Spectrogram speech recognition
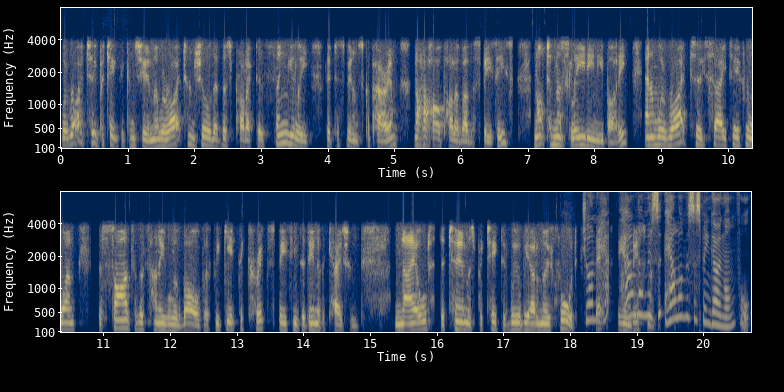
We're right to protect the consumer. We're right to ensure that this product is singularly Leptospermum scoparium, not a whole pile of other species, not to mislead anybody. And we're right to say to everyone the science of this honey will evolve. If we get the correct species identification nailed, the term is protected, we'll be able to move forward. John, how, how long, is, how long has this been going on for?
